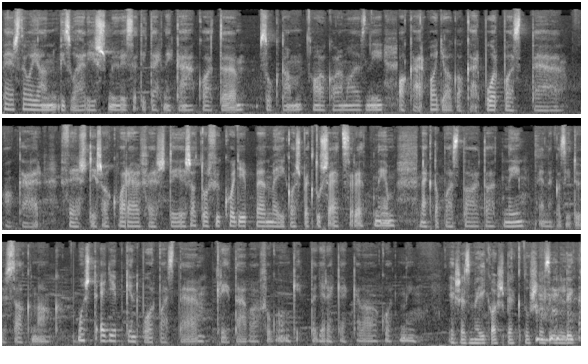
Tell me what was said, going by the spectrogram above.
persze olyan vizuális művészeti technikákat szoktam alkalmazni, akár agyag, akár porpasztel, akár festés, akvarelfestés, attól függ, hogy éppen melyik aspektusát szeretném megtapasztaltatni ennek az időszaknak. Most egyébként porpasztel krétával fogunk itt a gyerekekkel alkotni. És ez melyik aspektushoz illik?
